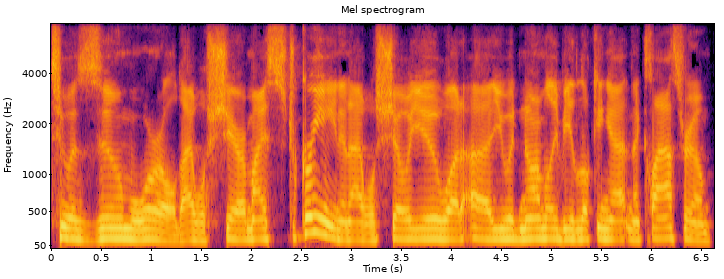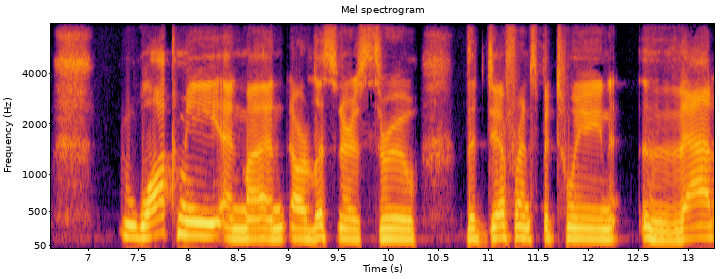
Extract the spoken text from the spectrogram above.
to a Zoom world. I will share my screen and I will show you what uh, you would normally be looking at in a classroom. Walk me and my and our listeners through the difference between that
